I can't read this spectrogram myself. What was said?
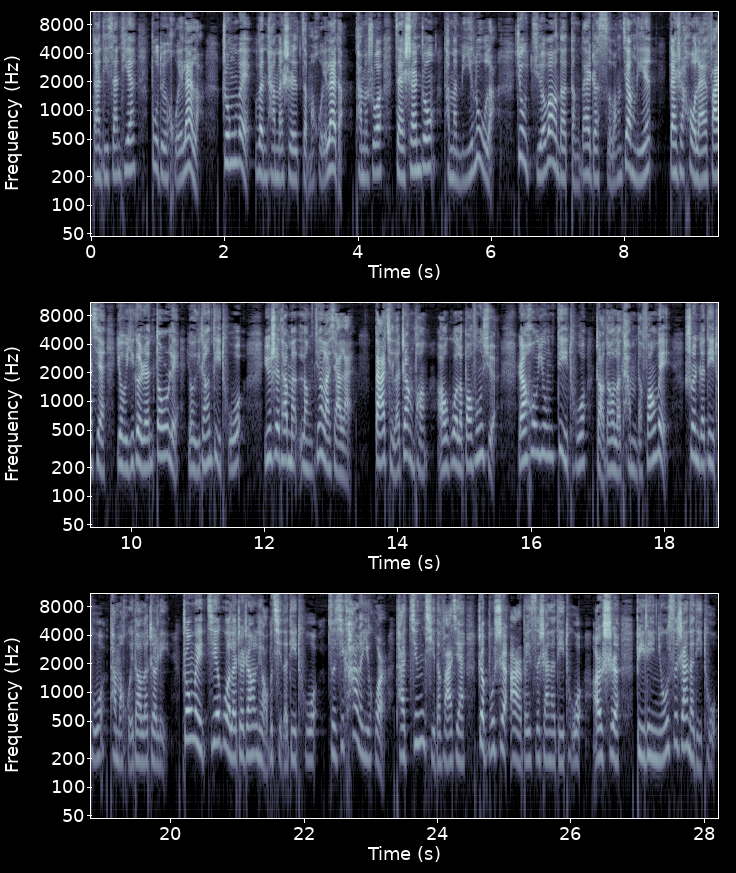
但第三天部队回来了。中尉问他们是怎么回来的，他们说在山中他们迷路了，就绝望地等待着死亡降临。但是后来发现有一个人兜里有一张地图，于是他们冷静了下来，搭起了帐篷，熬过了暴风雪，然后用地图找到了他们的方位。顺着地图，他们回到了这里。中尉接过了这张了不起的地图，仔细看了一会儿，他惊奇地发现，这不是阿尔卑斯山的地图，而是比利牛斯山的地图。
